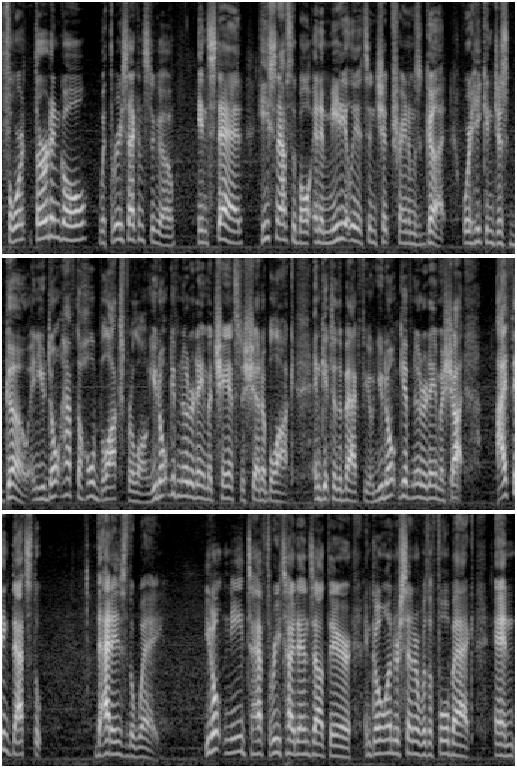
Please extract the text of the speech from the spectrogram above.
Fourth, third and goal with three seconds to go. Instead, he snaps the ball and immediately it's in Chip Trayanum's gut where he can just go and you don't have to hold blocks for long. You don't give Notre Dame a chance to shed a block and get to the backfield. You don't give Notre Dame a shot. I think that's the that is the way. You don't need to have three tight ends out there and go under center with a fullback and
